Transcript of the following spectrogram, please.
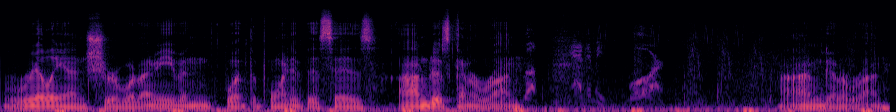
really unsure what I'm even, what the point of this is. I'm just going to run. I'm going to run.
